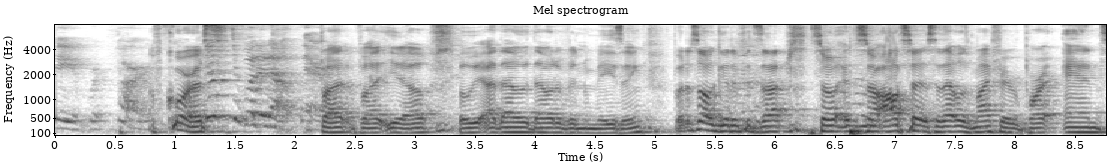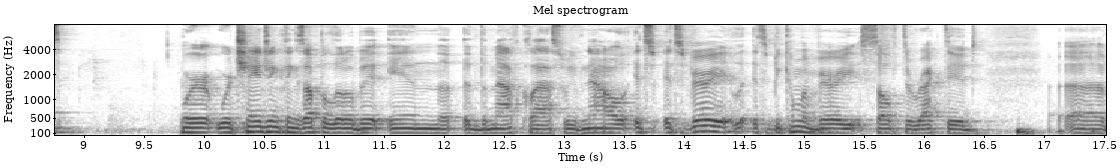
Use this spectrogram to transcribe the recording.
favorite part. Of course. Just to put it out there. but but you know but we, uh, that, would- that would have been amazing but it's all good if it's not so and so i'll so that was my favorite part and we're we're changing things up a little bit in the, the math class we've now it's it's very it's become a very self-directed uh,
